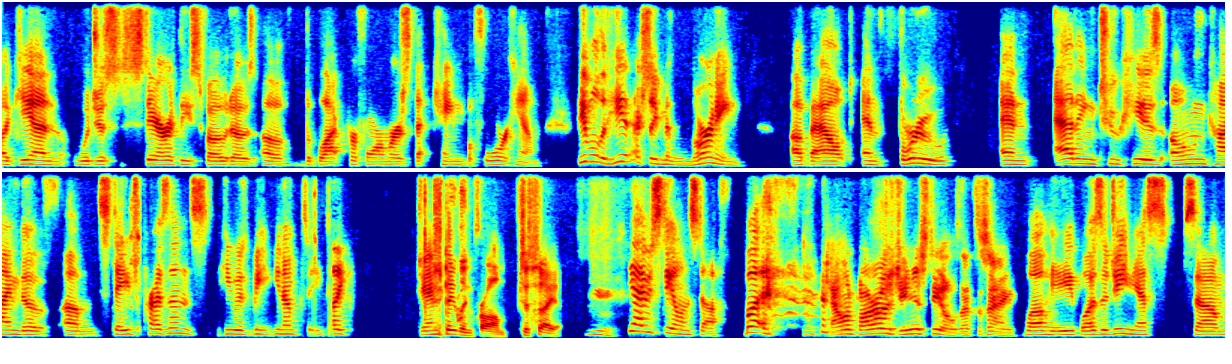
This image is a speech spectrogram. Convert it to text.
again would just stare at these photos of the black performers that came before him, people that he had actually been learning about and through and adding to his own kind of um, stage presence. He would be, you know, like James. Stealing from. Just say it. Yeah, he was stealing stuff, but Talent borrows, genius steals. That's the saying. well, he was a genius. So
